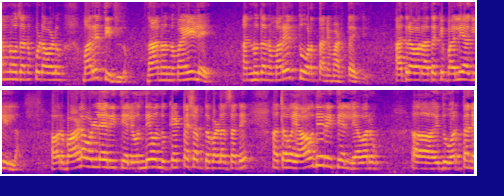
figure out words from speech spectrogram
ಅನ್ನೋದನ್ನು ಕೂಡ ಅವಳು ಮರೆತಿದ್ಲು. ನಾನೊಂದು ಮಹಿಳೆ ಅನ್ನೋದನ್ನು ಮರೆತು ವರ್ತನೆ ಮಾಡ್ತಾ ಇದ್ಲು. ಆದರೆ ಅವರು ಅದಕ್ಕೆ ಬಲಿಯಾಗಲಿಲ್ಲ. ಅವರು ಬಹಳ ಒಳ್ಳೆಯ ರೀತಿಯಲ್ಲಿ ಒಂದೇ ಒಂದು ಕೆಟ್ಟ ಶಬ್ದ ಬಳಸದೆ ಅಥವಾ ಯಾವುದೇ ರೀತಿಯಲ್ಲಿ ಅವರು ಇದು ವರ್ತನೆ,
